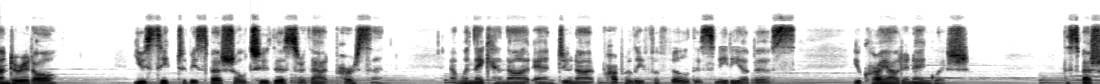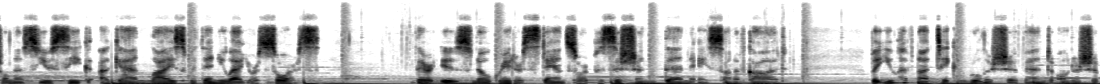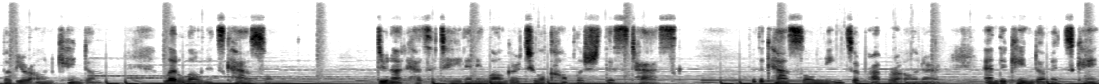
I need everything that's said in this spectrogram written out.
Under it all, you seek to be special to this or that person, and when they cannot and do not properly fulfill this needy abyss, you cry out in anguish. The specialness you seek again lies within you at your source. There is no greater stance or position than a Son of God. But you have not taken rulership and ownership of your own kingdom, let alone its castle. Do not hesitate any longer to accomplish this task, for the castle needs a proper owner and the kingdom its king.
